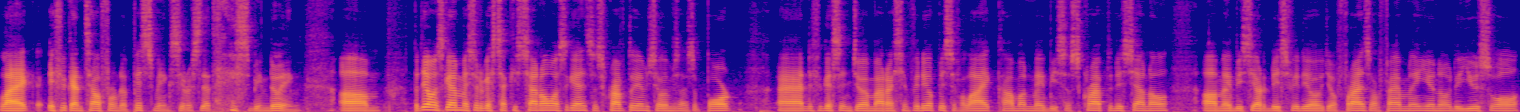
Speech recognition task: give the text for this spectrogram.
like if you can tell from the pitch series that he's been doing. Um, but yeah, once again, make sure you guys check his channel once again, subscribe to him, show him some support. And if you guys enjoy my reaction video, please leave a like, comment, maybe subscribe to this channel. Uh, maybe share this video with your friends or family, you know, the usual.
